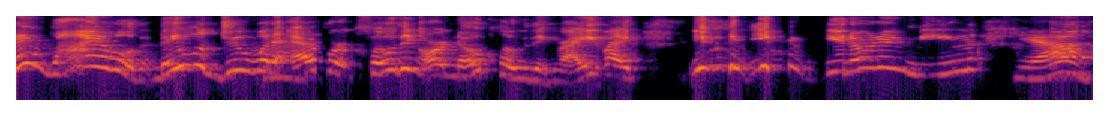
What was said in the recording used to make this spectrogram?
they wild. They will do whatever, clothing or no clothing, right? Like you, you, you know what I mean? Yeah. Um,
